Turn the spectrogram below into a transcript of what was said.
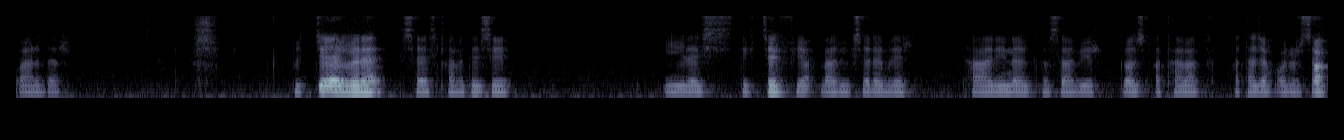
Vardır. Bütçeye göre ses kalitesi iyileştikçe fiyatlar yükselebilir. Tarihine kısa bir göz atarak atacak olursak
